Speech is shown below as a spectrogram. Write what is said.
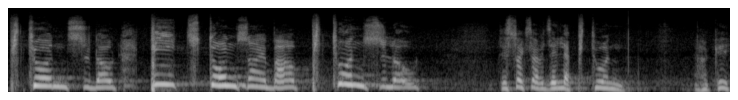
pitounes sur l'autre, puis tu tournes sur un bord, pitounes sur l'autre. C'est ça que ça veut dire, la pitoune. OK?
